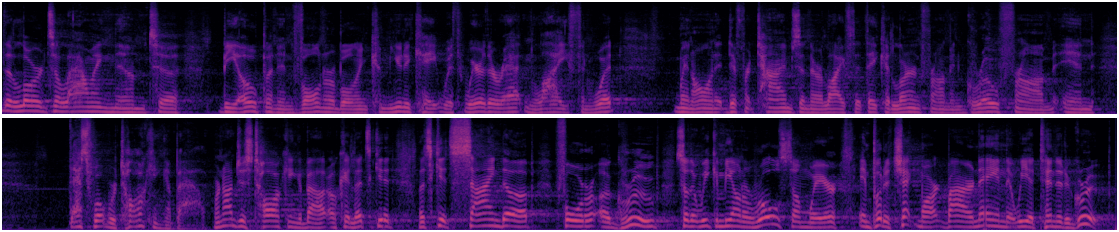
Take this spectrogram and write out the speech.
the Lord's allowing them to be open and vulnerable and communicate with where they're at in life and what went on at different times in their life that they could learn from and grow from. And that's what we're talking about. We're not just talking about, okay, let's get let's get signed up for a group so that we can be on a roll somewhere and put a check mark by our name that we attended a group.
